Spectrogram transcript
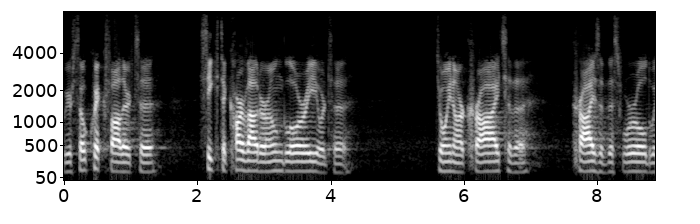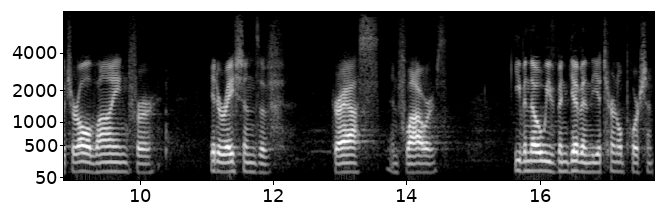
We are so quick, Father, to seek to carve out our own glory or to join our cry to the cries of this world, which are all vying for iterations of grass and flowers, even though we've been given the eternal portion.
